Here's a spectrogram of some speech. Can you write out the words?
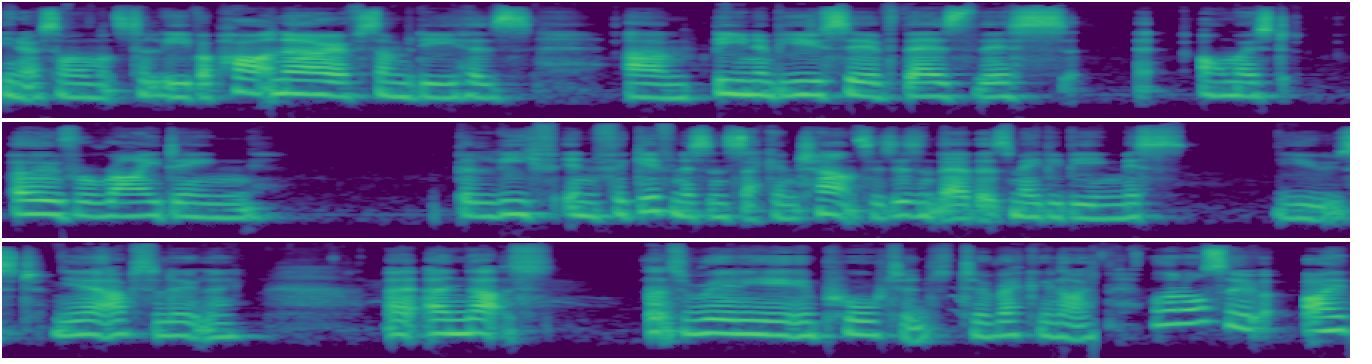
you know, if someone wants to leave a partner, if somebody has um, been abusive, there's this almost overriding belief in forgiveness and second chances, isn't there? That's maybe being misused. Yeah, absolutely, uh, and that's that's really important to recognise. Well, and also I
